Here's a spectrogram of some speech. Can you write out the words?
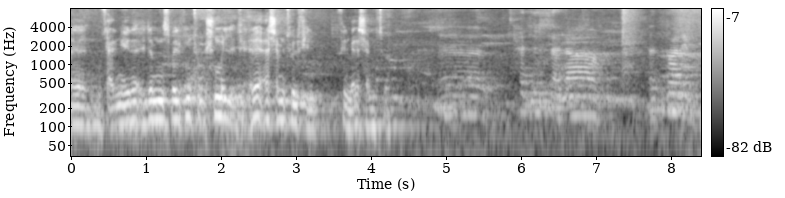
آه، المتعلمين. إذا بالنسبة لكم أنتم شنو علاش عملتوا الفيلم؟ الفيلم علاش عملتوه؟ تحدث على الطالب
